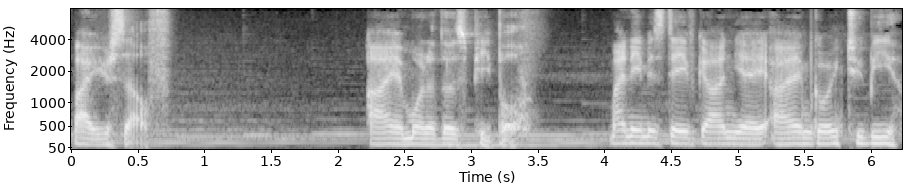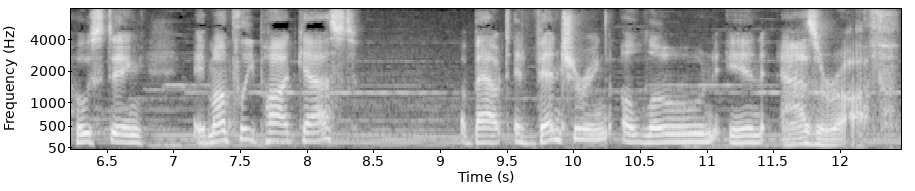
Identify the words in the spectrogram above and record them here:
by yourself? I am one of those people. My name is Dave Gagne. I am going to be hosting a monthly podcast about adventuring alone in Azeroth,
